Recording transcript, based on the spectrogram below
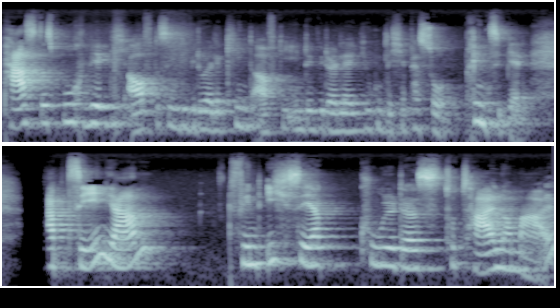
passt das Buch wirklich auf das individuelle Kind, auf die individuelle jugendliche Person, prinzipiell. Ab zehn Jahren finde ich sehr cool das Total Normal.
